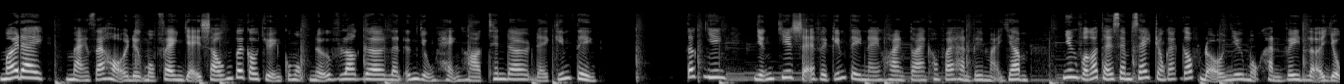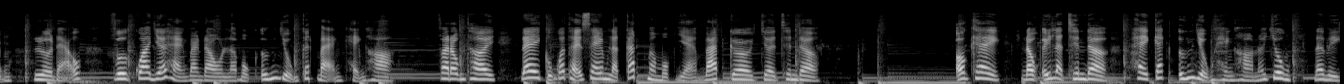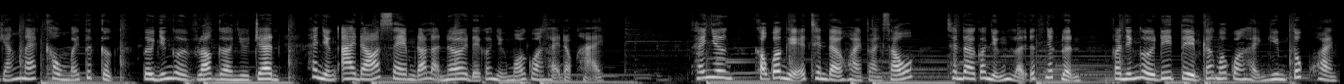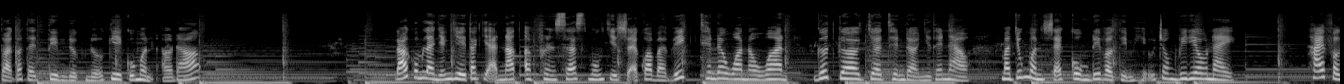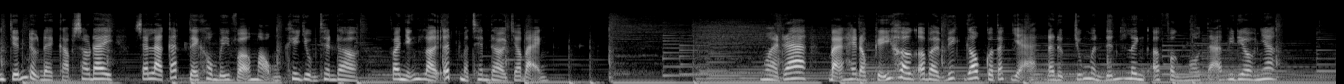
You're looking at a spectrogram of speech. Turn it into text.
Mới đây, mạng xã hội được một fan dậy sóng với câu chuyện của một nữ vlogger lên ứng dụng hẹn hò Tinder để kiếm tiền. Tất nhiên, những chia sẻ về kiếm tiền này hoàn toàn không phải hành vi mại dâm, nhưng vẫn có thể xem xét trong các góc độ như một hành vi lợi dụng, lừa đảo, vượt qua giới hạn ban đầu là một ứng dụng kết bạn hẹn hò. Và đồng thời, đây cũng có thể xem là cách mà một dạng bad girl chơi Tinder. Ok, đồng ý là Tinder hay các ứng dụng hẹn hò nói chung đã bị gắn mát không mấy tích cực từ những người vlogger như trên hay những ai đó xem đó là nơi để có những mối quan hệ độc hại. Thế nhưng, không có nghĩa Tinder hoàn toàn xấu. Tinder có những lợi ích nhất định và những người đi tìm các mối quan hệ nghiêm túc hoàn toàn có thể tìm được nửa kia của mình ở đó. Đó cũng là những gì tác giả Not a Princess muốn chia sẻ qua bài viết Tinder 101 Good Girl chơi Tinder như thế nào mà chúng mình sẽ cùng đi vào tìm hiểu trong video này. Hai phần chính được đề cập sau đây sẽ là cách để không bị vỡ mộng khi dùng Tinder và những lợi ích mà Tinder cho bạn. Ngoài ra, bạn hãy đọc kỹ hơn ở bài viết gốc của tác giả đã được chúng mình đính link ở phần mô tả video nha.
